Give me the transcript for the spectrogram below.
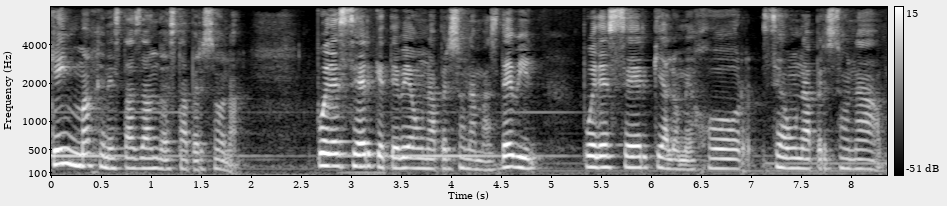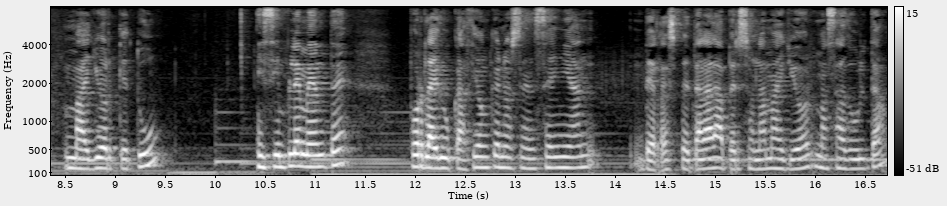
qué imagen estás dando a esta persona. Puede ser que te vea una persona más débil, puede ser que a lo mejor sea una persona mayor que tú y simplemente por la educación que nos enseñan de respetar a la persona mayor, más adulta,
